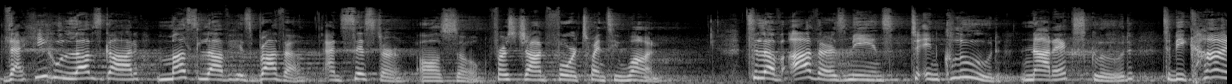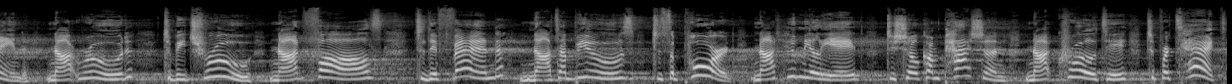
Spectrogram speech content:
that he who loves God must love his brother and sister also. 1 John 4 21. To love others means to include, not exclude, to be kind, not rude, to be true, not false, to defend, not abuse, to support, not humiliate, to show compassion, not cruelty, to protect,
